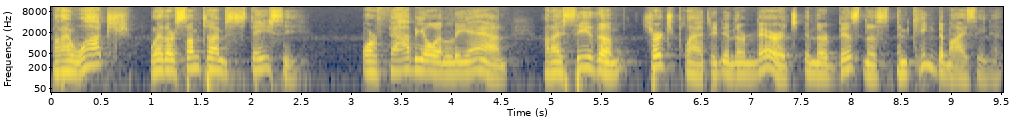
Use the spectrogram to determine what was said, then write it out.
but I watch whether sometimes Stacy or Fabio and Leanne, and I see them church planting in their marriage, in their business, and kingdomizing it.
